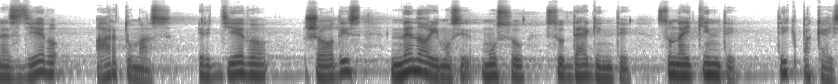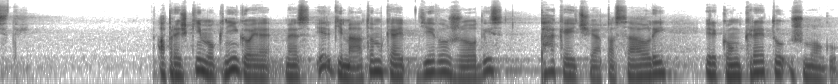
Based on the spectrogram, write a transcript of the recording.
Nes Dievo artumas ir Dievo žodis nenori mūsų sudeginti, sunaikinti, tik pakeisti. Apreiškimo knygoje mes irgi matom, kaip Dievo žodis pakeičia pasaulį ir konkretų žmogų.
